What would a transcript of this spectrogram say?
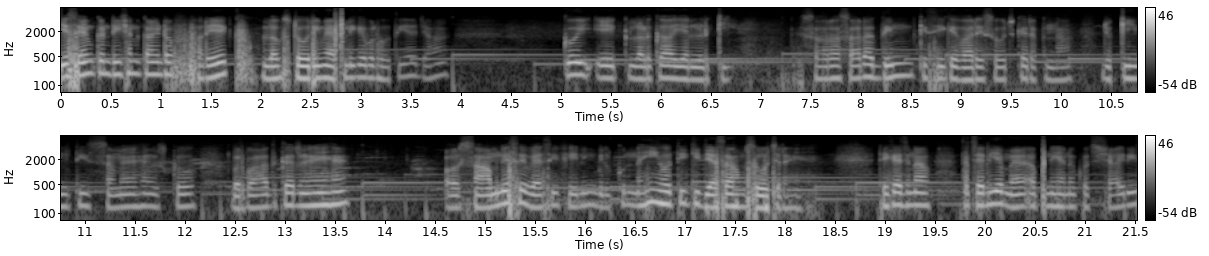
ये सेम कंडीशन काइंड ऑफ़ हर एक लव स्टोरी में एप्लीकेबल होती है, जहाँ कोई एक लड़का या लड़की। सारा सारा दिन किसी के बारे सोच कर रखना जो कीमती समय है उसको बर्बाद कर रहे हैं और सामने से वैसी फीलिंग बिल्कुल नहीं होती कि जैसा हम सोच रहे हैं। ठीक है जनाब? तो चलिए मैं अपनी है ना कुछ शायरी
